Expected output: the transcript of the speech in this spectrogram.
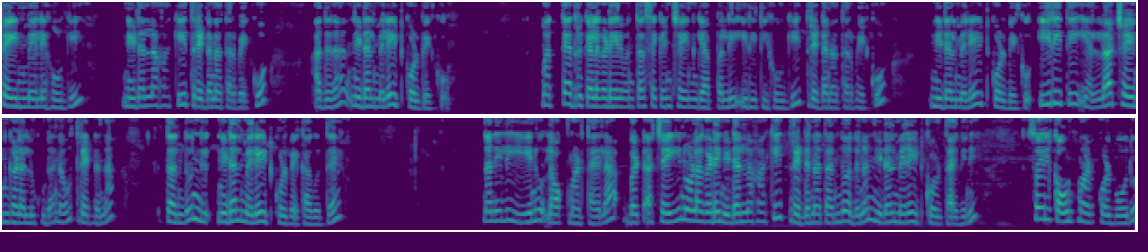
ಚೈನ್ ಮೇಲೆ ಹೋಗಿ ನಿಡಲ್ನ ಹಾಕಿ ಥ್ರೆಡನ್ನು ತರಬೇಕು. ಅದನ್ನು ನಿಡಲ್ ಮೇಲೆ ಇಟ್ಕೊಳ್ಬೇಕು. ಮತ್ತು ಅದ್ರ ಕೆಳಗಡೆ ಇರುವಂಥ ಸೆಕೆಂಡ್ ಚೈನ್ ಗ್ಯಾಪಲ್ಲಿ ಈ ರೀತಿ ಹೋಗಿ ಥ್ರೆಡನ್ನು ತರಬೇಕು. ನಿಡಲ್ ಮೇಲೆ ಇಟ್ಕೊಳ್ಬೇಕು. ಈ ರೀತಿ ಎಲ್ಲ ಚೈನ್ಗಳಲ್ಲೂ ಕೂಡ ನಾವು ಥ್ರೆಡನ್ನು ತಂದು ನಿಡಲ್ ಮೇಲೆ ಇಟ್ಕೊಳ್ಬೇಕಾಗುತ್ತೆ. ನಾನಿಲ್ಲಿ ಏನು ಲಾಕ್ ಮಾಡ್ತಾ ಇಲ್ಲ ಬಟ್ ಆ ಚೈನ್ ಒಳಗಡೆ ನಿಡಲ್ನ ಹಾಕಿ ಥ್ರೆಡನ್ನು ತಂದು ಅದನ್ನು ನಿಡಲ್ ಮೇಲೆ ಇಟ್ಕೊಳ್ತಾ ಇದ್ದೀನಿ. ಸೊ ಇಲ್ಲಿ ಕೌಂಟ್ ಮಾಡ್ಕೊಳ್ಬೋದು.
